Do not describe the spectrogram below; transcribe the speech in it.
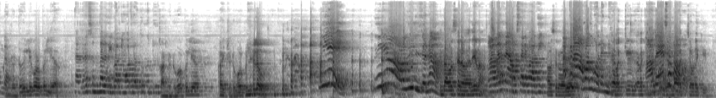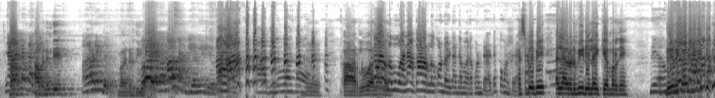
ഉണ്ടാ? കണ്ടിട്ട് വലിയ കുഴപ്പമില്ല. നല്ല രസം നീ പറഞ്ഞ കണ്ടിട്ട് കുഴപ്പമില്ല. കഴിച്ചിട്ട് കുഴപ്പമില്ലല്ലോ. അവസരവാദിയാണ്? അവസരവാദി. ഇളക്കി. അവനെന്തേ അവനവിടെ ഉണ്ട്. അവന്റെ അടുത്ത് കാറിൽ കാറിൽ പോവാനാ കാറിൽ കൊണ്ടുപോയിട്ട് എന്റെ മോനെ കൊണ്ടുവരാട്ടെ ഇപ്പൊ കൊണ്ടുവരാം എസ് ബേബി എല്ലാവരോടും വീഡിയോ ലൈക്ക് ചെയ്യാൻ പറഞ്ഞേ. ദേവി കാണിക്കുന്നു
